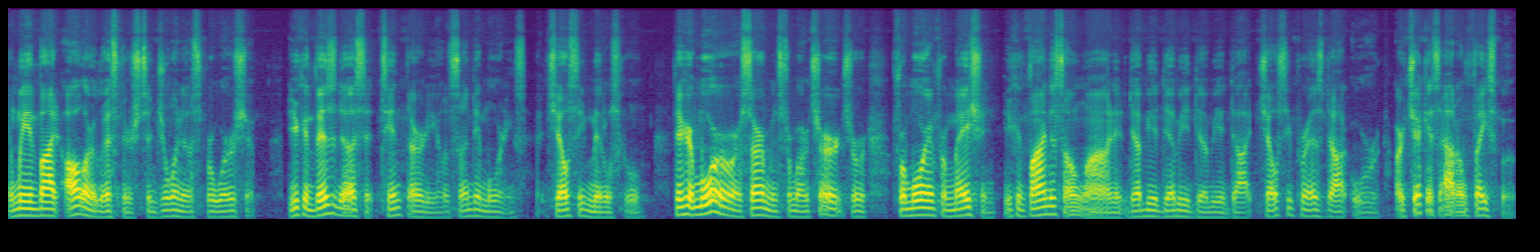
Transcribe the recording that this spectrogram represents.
and we invite all our listeners to join us for worship. You can visit us at 10:30 on Sunday mornings at Chelsea Middle School. To hear more of our sermons from our church or for more information, you can find us online at www.chelseapres.org or check us out on Facebook.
